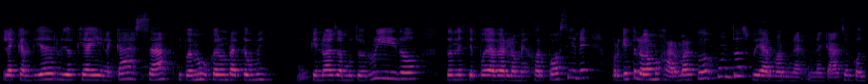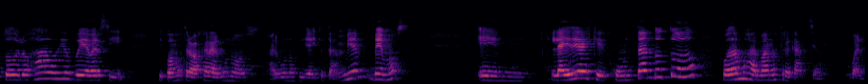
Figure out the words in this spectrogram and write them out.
la cantidad de ruidos que hay en la casa, si podemos buscar un rato muy que no haya mucho ruido, donde se pueda ver lo mejor posible, porque esto lo vamos a armar todos juntos, voy a armar una, una canción con todos los audios, voy a ver si, si podemos trabajar algunos, algunos videitos también, vemos. Em, la idea es que juntando todo podamos armar nuestra canción. Bueno,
